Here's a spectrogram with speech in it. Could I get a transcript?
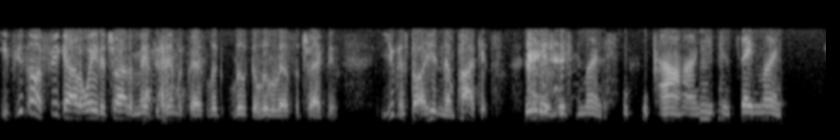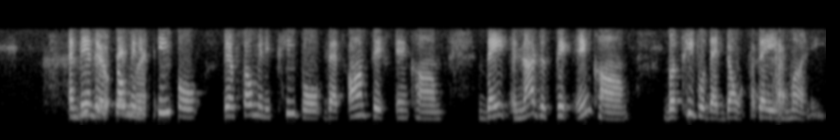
if you're gonna figure out a way to try to make the Democrats look look a little less attractive, you can start hitting them pockets. Do it money. Uh huh. You can say money. And then You there are so many money. people. There are so many people that's on fixed incomes. They and not just fixed incomes, but people that don't save money.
